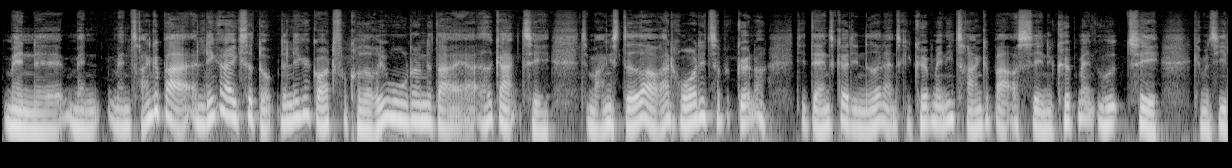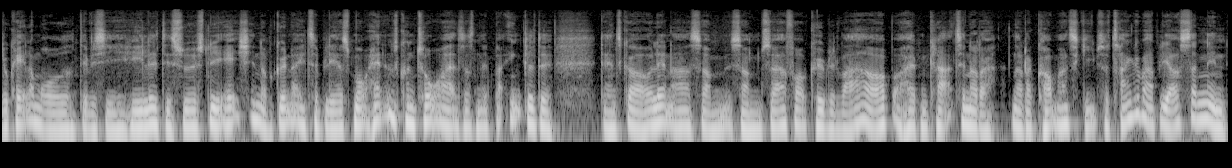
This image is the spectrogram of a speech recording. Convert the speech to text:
Men, øh, men, men Trankebar ligger ikke så dumt. Den ligger godt for krydderiruterne. Der er adgang til, til mange steder, og ret hurtigt så begynder de danske og de nederlandske købmænd i Trankebar at sende købmænd ud til, kan man sige, lokalområdet, det vil sige hele det sydøstlige Asien, og begynder at etablere små handelskontorer, altså sådan et par enkelte danskere og hollændere, som, som sørger for at købe lidt varer op op og have dem klar til, når der, når der kommer et skib. Så Trankebar bliver også sådan en,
